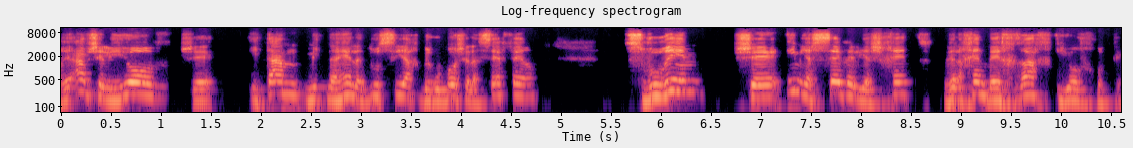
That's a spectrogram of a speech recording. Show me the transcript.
רעב של איוב, שאיתם מתנהל הדו-שיח ברובו של הספר, סבורים שאם יש סבל יש חטא, ולכן בהכרח איוב חוטא.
